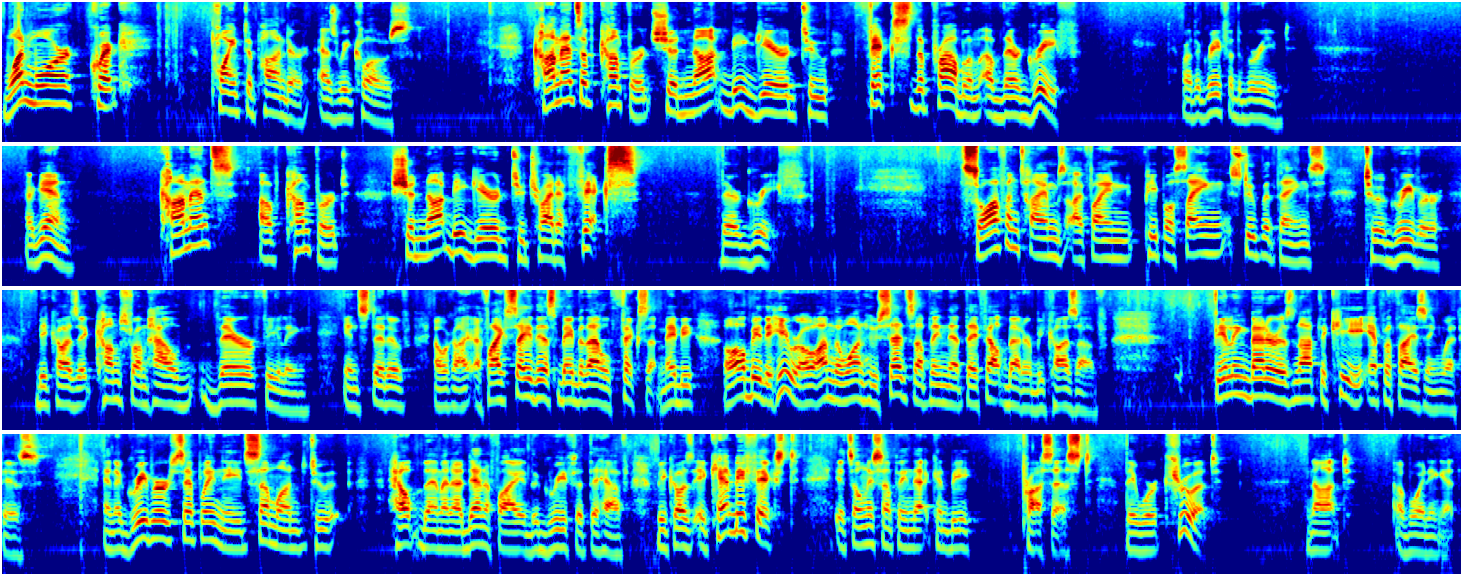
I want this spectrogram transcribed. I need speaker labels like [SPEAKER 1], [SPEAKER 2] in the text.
[SPEAKER 1] One more quick point to ponder as we close. Comments of comfort should not be geared to fix the problem of their grief or the grief of the bereaved. Again, comments of comfort should not be geared to try to fix their grief. So oftentimes I find people saying stupid things to a griever because it comes from how they're feeling instead of, oh, okay, if I say this, maybe that'll fix it. Maybe I'll be the hero. I'm the one who said something that they felt better because of. Feeling better is not the key, empathizing with is. And a griever simply needs someone to help them and identify the grief that they have because it can't be fixed. It's only something that can be processed. They work through it, not avoiding it.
